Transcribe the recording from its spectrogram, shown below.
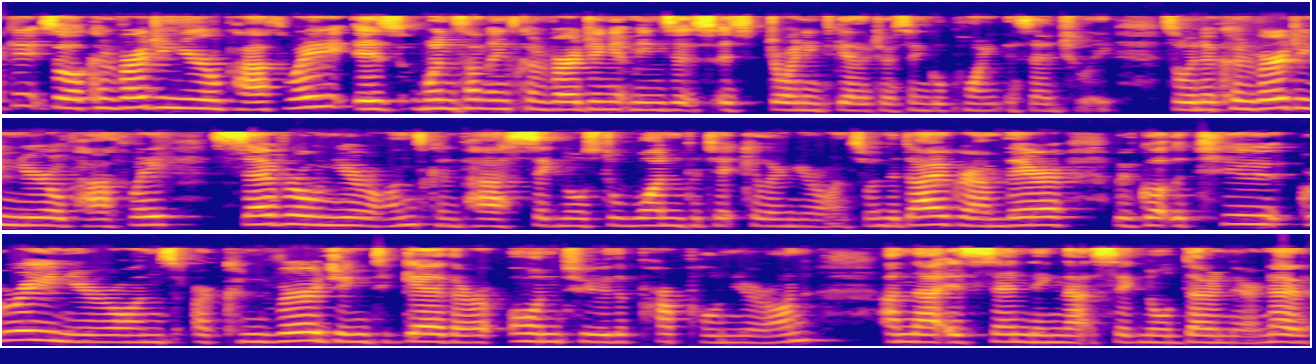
Okay, so a converging neural pathway is when something's converging, it means it's, it's joining together to a single point, essentially. So in a converging neural pathway, several neurons can pass signals to one particular neuron. So in the diagram there, we've got the two grey neurons are converging together onto the purple neuron, and that is sending that signal down there. Now,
